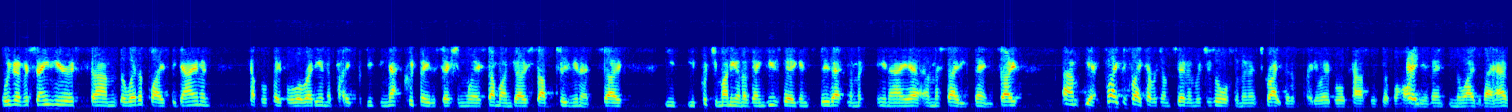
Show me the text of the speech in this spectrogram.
we've ever seen here if um, the weather plays the game, and a couple of people already in the paddock predicting that could be the session where someone goes sub two minutes. So you, you put your money on a Van Gisbergen and do that in a, in a, uh, a Mercedes-Benz. So um, yeah, flag to flag coverage on seven, which is awesome, and it's great that a free to air broadcaster's got behind and, the event in the way that they have.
